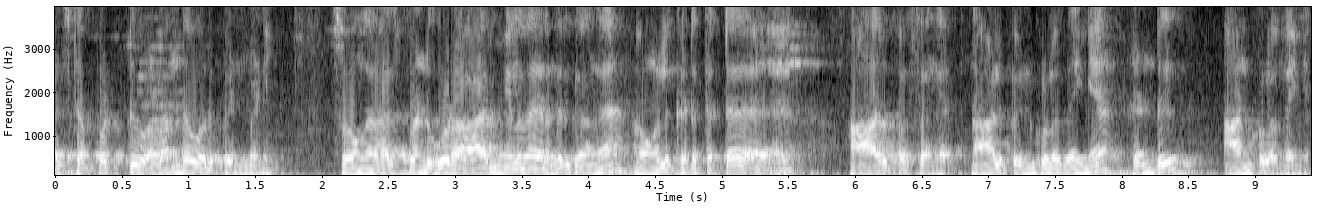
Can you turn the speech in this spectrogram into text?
கஷ்டப்பட்டு வளர்ந்த ஒரு பெண்மணி. ஸோ அவங்க ஹஸ்பண்ட் கூட ஆர்மியில் தான் இருந்திருக்காங்க. அவங்களுக்கு கிட்டத்தட்ட ஆறு பசங்க நாலு பெண் குழந்தைங்க ரெண்டு ஆண் குழந்தைங்க.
